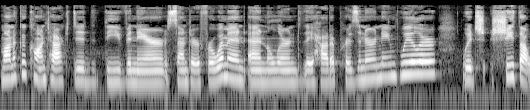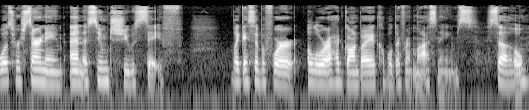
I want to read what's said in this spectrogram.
Monica contacted the Vanier Center for Women and learned they had a prisoner named Wheeler, which she thought was her surname and assumed she was safe. Like I said before, Alora had gone by a couple different last names. So,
